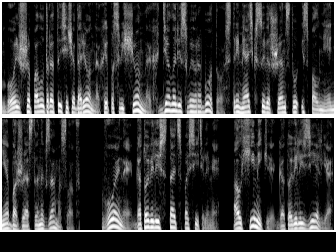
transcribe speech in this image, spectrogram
Больше полутора тысяч одаренных и посвященных делали свою работу, стремясь к совершенству исполнения божественных замыслов. Воины готовились стать спасителями, алхимики готовили зелья,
